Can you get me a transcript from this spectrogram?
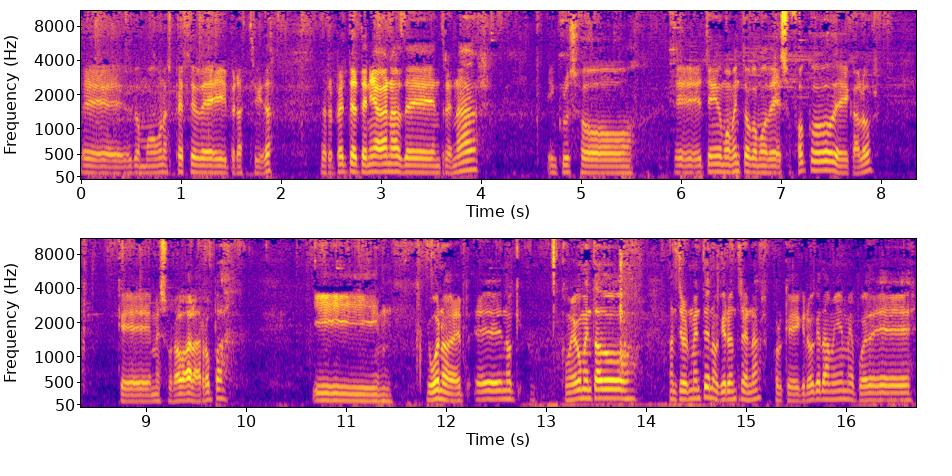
eh, como una especie de hiperactividad. De repente tenía ganas de entrenar, incluso eh, he tenido un momento como de sofoco, de calor, que me sobraba la ropa. Y, bueno, como he comentado anteriormente, no quiero entrenar porque creo que también me puede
